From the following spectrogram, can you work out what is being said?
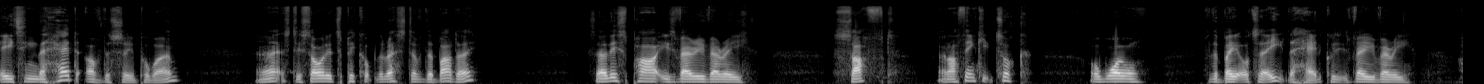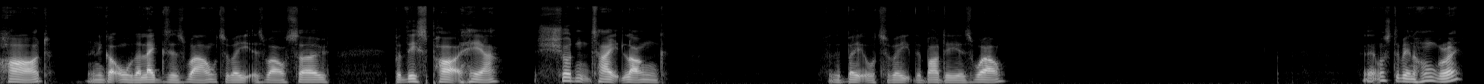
eating the head of the superworm. Uh, it's decided to pick up the rest of the body. So this part is very, very soft. And I think it took a while for the beetle to eat the head because it's very, very hard. And it got all the legs as well to eat as well. So, but this part here shouldn't take long for the beetle to eat the body as well. So it must have been hungry.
